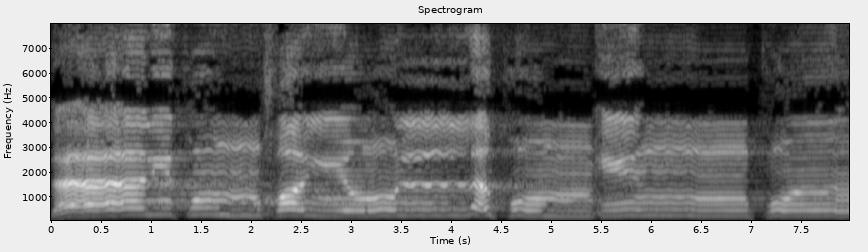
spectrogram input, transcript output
ذلكم خير لكم إن كنتم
